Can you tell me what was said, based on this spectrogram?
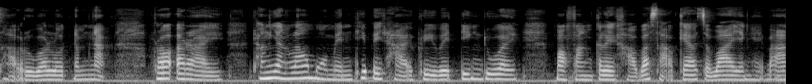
สาวหรือว่าลดน้ำหนัก เพราะอะไรทั้งยังเล่าโมเมนต์ที่ไปถ่ายพรีเวดดิ้งด้วย มาฟังกันเลยค่ะว่าสาวแก้วจะว่ายังไงบ้าง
